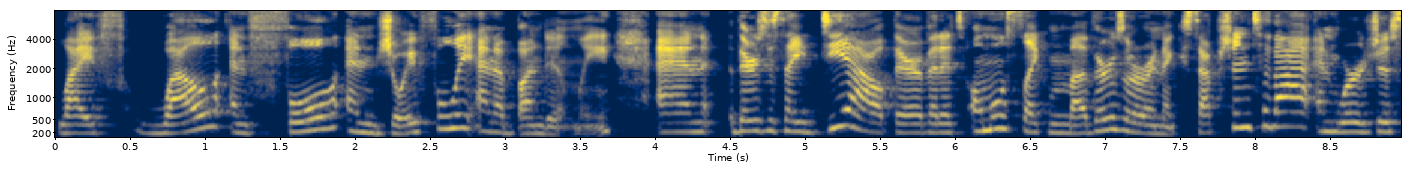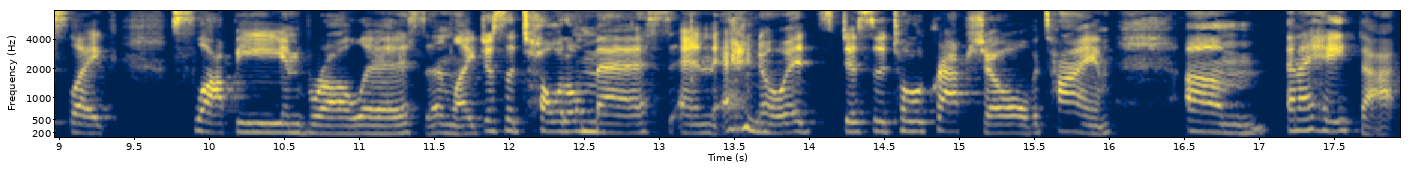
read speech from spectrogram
life well and full and joyfully and abundantly. And there's this idea out there that it's almost like mothers are an exception to that. And we're just like sloppy and brawless and like just a total mess. And you know, it's just a total crap show all the time. Um, and I hate that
